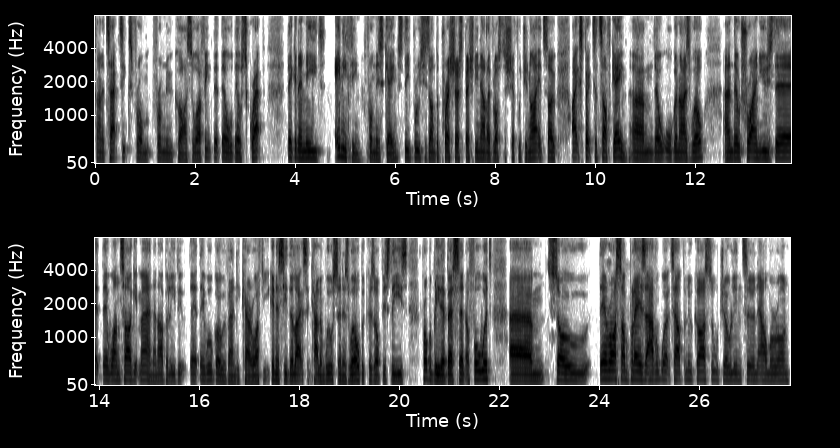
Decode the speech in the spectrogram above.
kind of tactics from from Newcastle. I think that they'll they'll scrap. They're going to need anything from this game. Steve Bruce is under pressure, especially now they've lost to Sheffield United. So I expect a tough game. Um, they'll organise well and they'll try and use their their one target man. And I believe it, they, they will go with Andy Carroll. I think you're going to see the likes of Callum Wilson as well because obviously he's probably their best centre forward. Um, so there are some players that haven't worked out for Newcastle, Joelinton, Almiron,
